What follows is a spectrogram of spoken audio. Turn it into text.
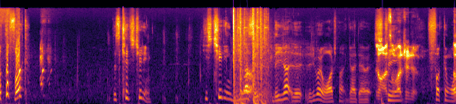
What the fuck? This kid's cheating. He's cheating. Did you not see? Did you not? Did anybody watch my? God damn it. No, I was watching it. Fucking watch.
